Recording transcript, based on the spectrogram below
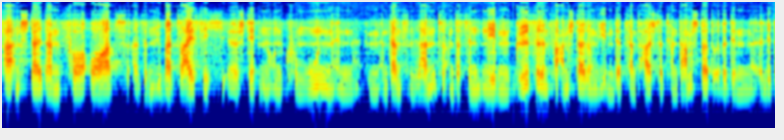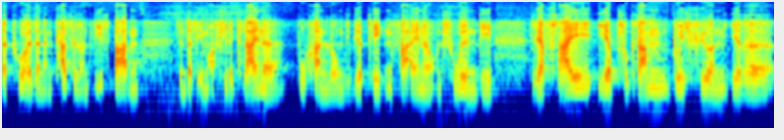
Veranstaltern vor Ort, also in über 30 äh, Städten und Kommunen in, im, im, ganzen Land. Und das sind neben größeren Veranstaltungen wie eben der Zentralstation Darmstadt oder den Literaturhäusern in Kassel und Wiesbaden sind das eben auch viele kleine Buchhandlungen, Bibliotheken, Vereine und Schulen, die sehr frei ihr Programm durchführen, ihre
